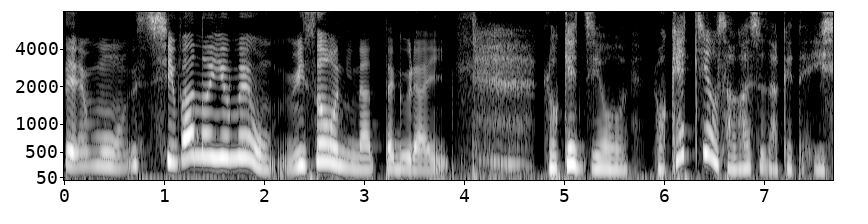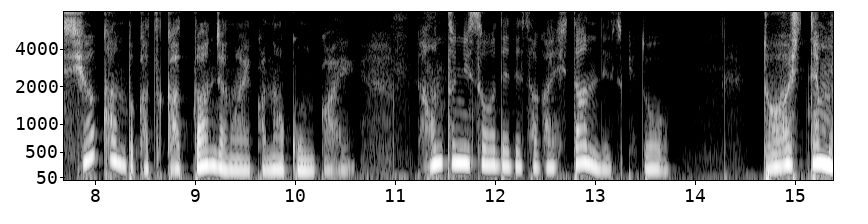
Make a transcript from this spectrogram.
言ってもう芝の夢を見そうになったぐらいロケ地をロケ地を探すだけで1週間とか使ったんじゃないかな今回本当に総出で探したんですけどどうしても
